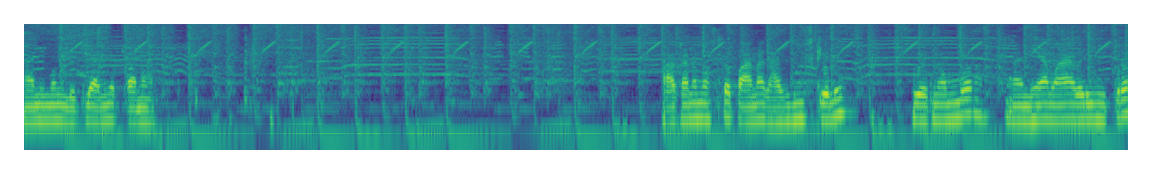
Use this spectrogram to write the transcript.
आणि मग घेतली आम्ही पानं. काकानं मस्त पानं घालूनच केले एक नंबर. आणि ह्या माझ्याकडे मित्र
